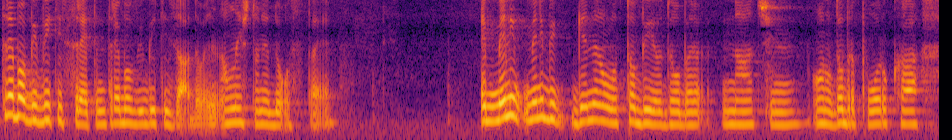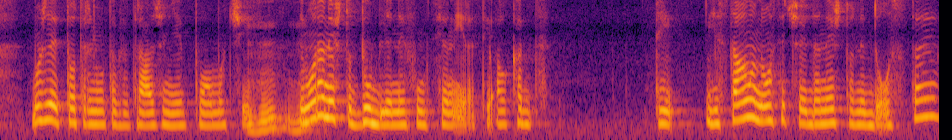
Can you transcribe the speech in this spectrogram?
trebao bi biti sretan, trebao bi biti zadovoljan, ali nešto nedostaje. E, meni, meni bi generalno to bio dobar način, ono, dobra poruka. Možda je to trenutak za traženje pomoći. Ne mora nešto dublje ne funkcionirati, ali kad ti je stalno osjećaj da nešto nedostaje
